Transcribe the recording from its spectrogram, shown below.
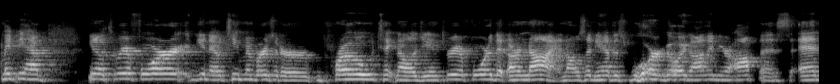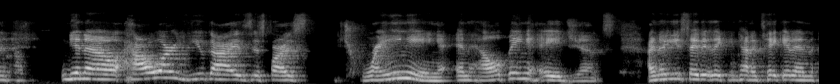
maybe have you know three or four you know team members that are pro technology and three or four that are not and all of a sudden you have this war going on in your office and you know how are you guys as far as training and helping agents. I know you say that they can kind of take it and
